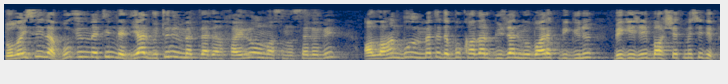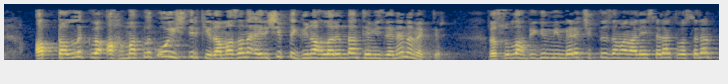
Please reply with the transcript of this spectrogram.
Dolayısıyla bu ümmetin de diğer bütün ümmetlerden hayırlı olmasının sebebi Allah'ın bu ümmete de bu kadar güzel mübarek bir günü bir geceyi bahşetmesidir. Aptallık ve ahmaklık o iştir ki Ramazan'a erişip de günahlarından temizlenememektir. Resulullah bir gün minbere çıktığı zaman aleyhissalatü vesselam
